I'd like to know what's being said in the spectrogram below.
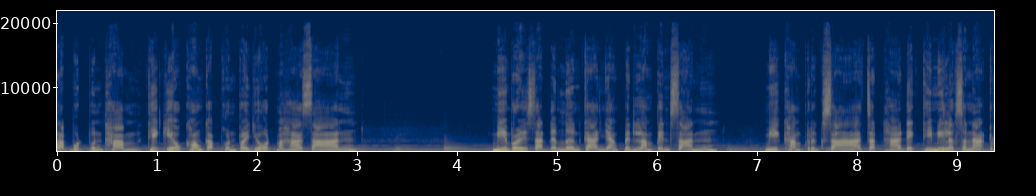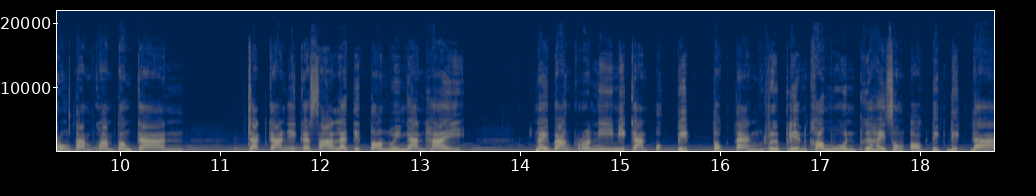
รับบุตรบุญธรรมที่เกี่ยวข้องกับผลประโยชน์มหาศาล มีบริษัทดำเนินการอย่างเป็นล่ำเป็นสัน มีคำปรึกษาจัดหาเด็กที่มีลักษณะตรงตามความต้องการ จัดการเอกสารและติดต่อหน่วยงานให้ ในบางกรณีมีการปกปิด ตกแต่งหรือเปลี่ยนข้อมูลเพื่อให้ส่งออกเด็กๆได้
